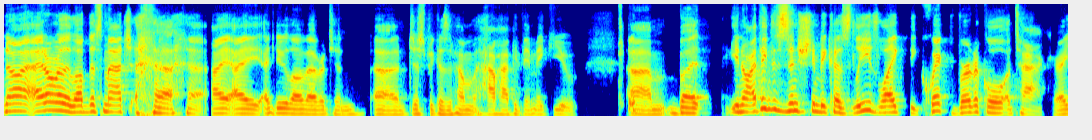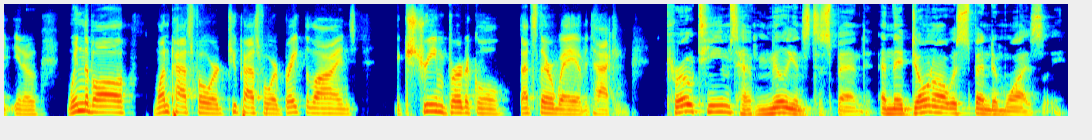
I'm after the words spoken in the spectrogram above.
No, I don't really love this match. I, I, I do love Everton uh, just because of how how happy they make you. Um, but you know, I think this is interesting because Leeds like the quick vertical attack, right? You know, win the ball, one pass forward, two pass forward, break the lines, extreme vertical. That's their way of attacking. Pro teams have millions to spend, and they don't always spend them wisely.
